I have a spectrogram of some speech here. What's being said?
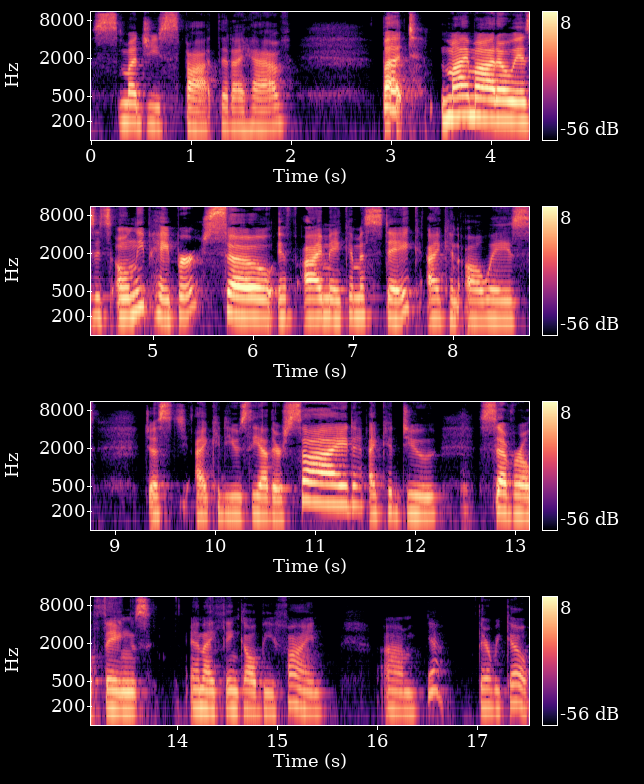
smudgy spot that I have. But my motto is it's only paper, so if I make a mistake, I can always just, I could use the other side, I could do several things, and I think I'll be fine. Um, yeah, there we go.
